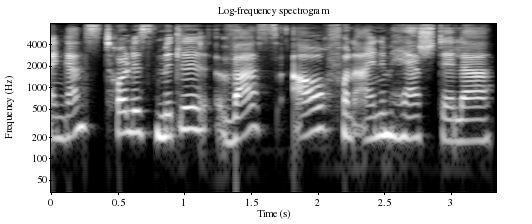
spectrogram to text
Ein ganz tolles Mittel, was auch von einem Hersteller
